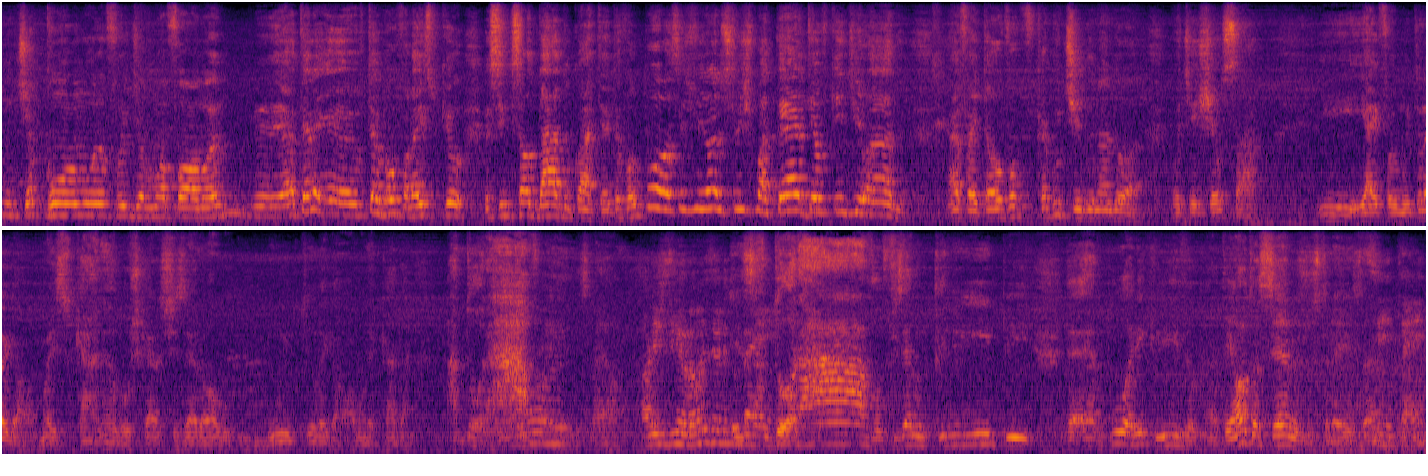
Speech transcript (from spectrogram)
não tinha como, eu fui de alguma forma. é Até, é até bom falar isso porque eu, eu sinto saudade do quarteto. Eu falo, pô, vocês viraram os três patetas e eu fiquei de lado. Aí eu falei, então eu vou ficar contigo, Nando. vou te encher o saco. E, e aí foi muito legal. Mas caramba, os caras fizeram algo muito legal. A molecada adorava eles, Israel. Olha os vilões eles do Eles bem. adoravam, fizeram um clipe. É, é, pô, era incrível, cara. Tem altas cenas dos três, né? Sim, tem.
